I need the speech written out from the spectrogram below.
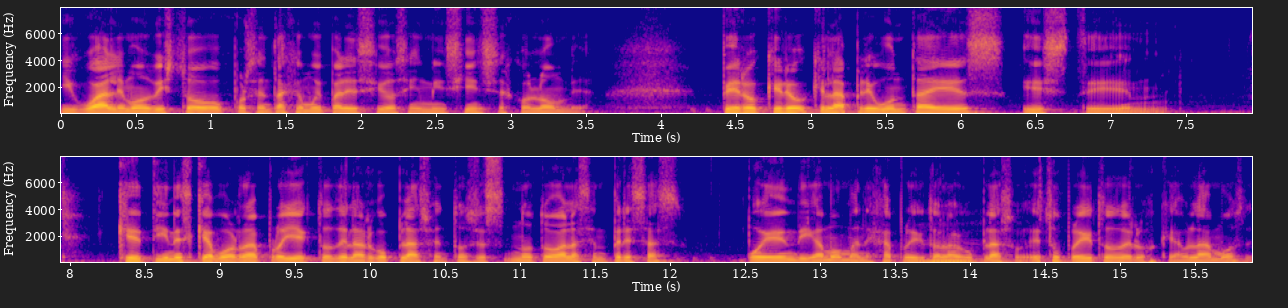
Igual, hemos visto porcentajes muy parecidos en MinCiencias Colombia. Pero creo que la pregunta es este, que tienes que abordar proyectos de largo plazo. Entonces, no todas las empresas pueden, digamos, manejar proyectos a largo mm. plazo. Estos proyectos de los que hablamos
